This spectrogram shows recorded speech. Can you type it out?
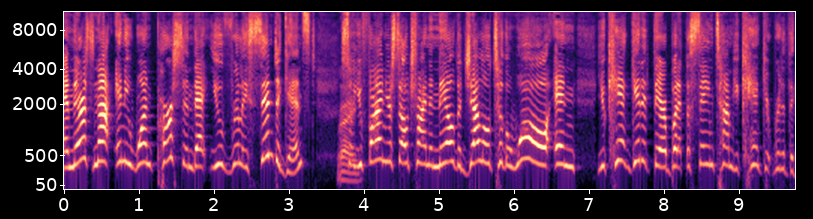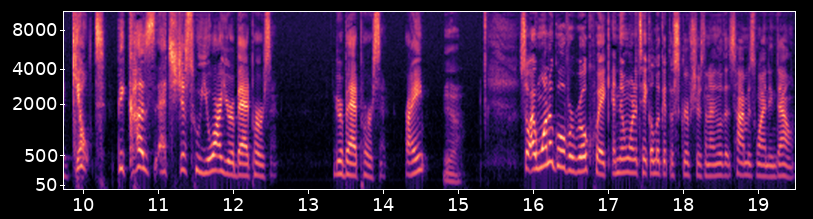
And there's not any one person that you've really sinned against. So you find yourself trying to nail the jello to the wall and you can't get it there, but at the same time, you can't get rid of the guilt because that's just who you are. You're a bad person. You're a bad person, right? Yeah. So I want to go over real quick and then want to take a look at the scriptures. And I know that time is winding down.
